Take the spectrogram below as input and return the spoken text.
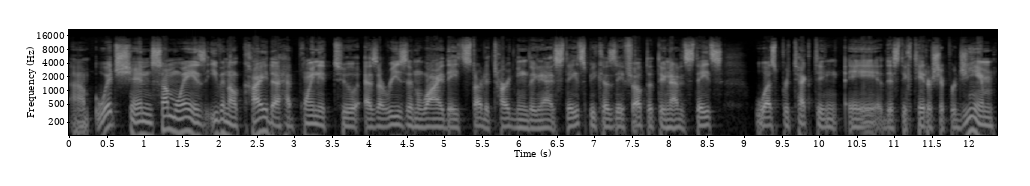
um, which in some ways even Al Qaeda had pointed to as a reason why they started targeting the United States because they felt that the United States was protecting a this dictatorship regime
